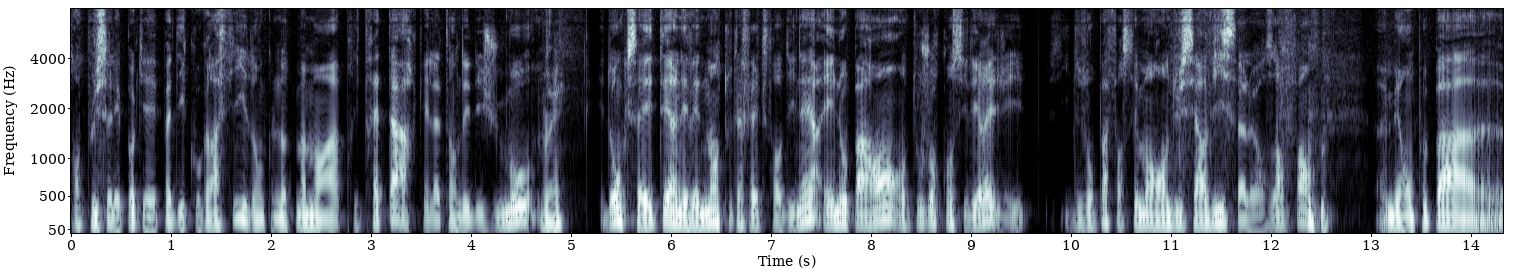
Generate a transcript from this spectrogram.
en plus, à l'époque, il n'y avait pas d'échographie, donc notre maman a appris très tard qu'elle attendait des jumeaux. Et donc, ça a été un événement tout à fait extraordinaire. Et nos parents ont toujours considéré, ils ne ont pas forcément rendu service à leurs enfants, mais on peut pas, euh,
